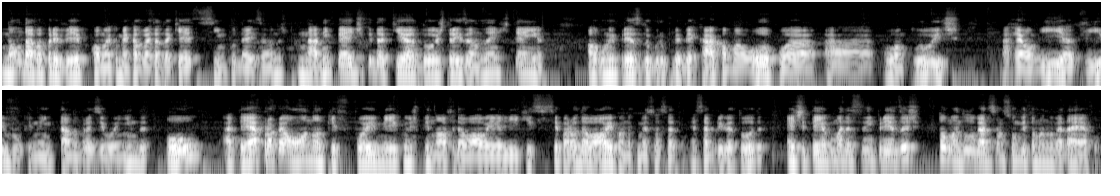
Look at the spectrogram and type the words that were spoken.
não dá para prever como é que o mercado vai estar daqui a 5, 10 anos. Nada impede que daqui a 2, 3 anos a gente tenha alguma empresa do grupo BBK, como a Oppo, a, a OnePlus, a Realme, a Vivo, que nem está no Brasil ainda, ou até a própria Honor, que foi meio que um spin-off da Huawei ali, que se separou da Huawei quando começou essa, essa briga toda, a gente tem alguma dessas empresas tomando o lugar da Samsung, tomando o lugar da Apple.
